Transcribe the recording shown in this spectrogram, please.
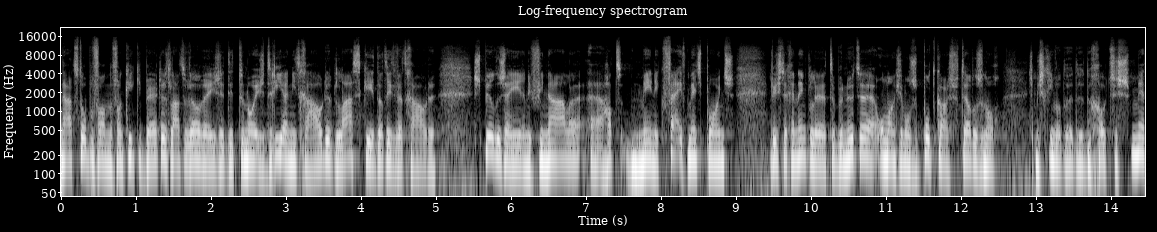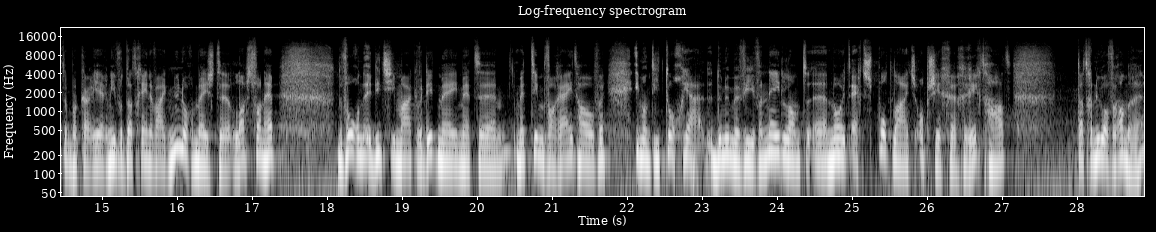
na het stoppen van, van Kiki Bertens, laten we wel wezen, dit toernooi is drie jaar niet gehouden. De laatste keer dat dit werd gehouden, speelde zij hier in de finale. had, meen ik, vijf matchpoints. Wist er geen enkele te benutten. Onlangs in onze podcast vertelde ze nog, is misschien wel de, de, de grootste smet op mijn carrière. In ieder geval datgene waar ik nu nog het meest last van heb. De volgende editie maken we dit mee met, met Tim van Rijthoven. Iemand die toch ja, de nummer vier van Nederland nooit echt spotlights op zich gericht gehad. Dat gaat nu al veranderen, hè?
